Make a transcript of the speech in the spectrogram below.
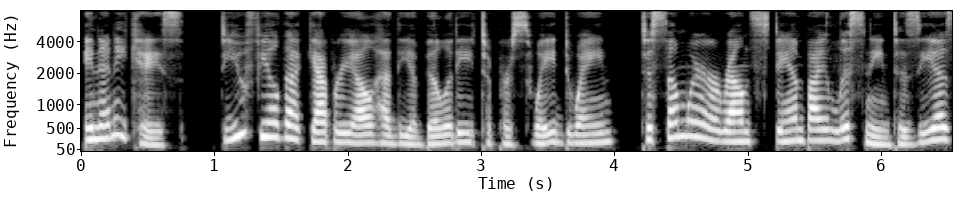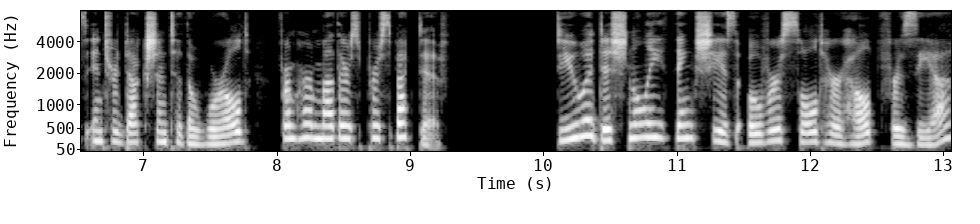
In any case, do you feel that Gabrielle had the ability to persuade Dwayne to somewhere around stand by listening to Zaya's introduction to the world from her mother's perspective? Do you additionally think she has oversold her help for Zaya?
